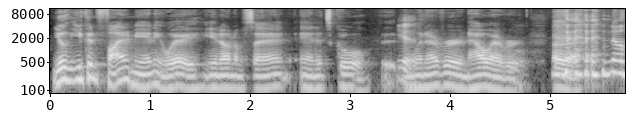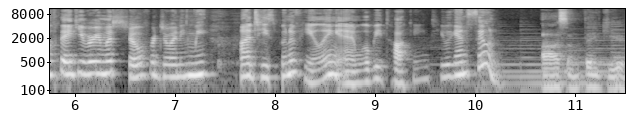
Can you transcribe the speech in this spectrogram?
You'll, you can find me anyway, you know what I'm saying? And it's cool. Yes. Whenever and however. Right. no, thank you very much, Joe, for joining me on a Teaspoon of Healing. And we'll be talking to you again soon. awesome. Thank you.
